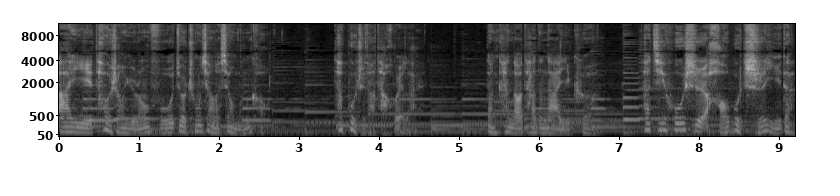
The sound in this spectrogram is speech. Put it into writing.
阿义套上羽绒服就冲向了校门口。他不知道他会来，但看到他的那一刻，他几乎是毫不迟疑的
